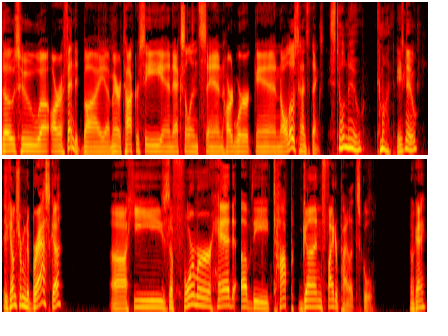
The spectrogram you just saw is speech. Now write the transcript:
those who uh, are offended by uh, meritocracy and excellence and hard work and all those kinds of things. Still new. Come on. He's new. He comes from Nebraska. Uh, he's a former head of the Top Gun fighter pilot school. Okay?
